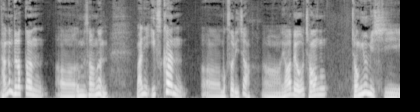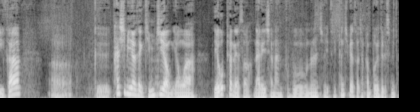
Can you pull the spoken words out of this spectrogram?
방금 들었던 어, 음성은 많이 익숙한 어, 목소리죠. 어, 영화배우 정 정유미 씨가 어, 그 82년생 김지영 영화 예고편에서 나레이션 한 부분을 저희들이 편집해서 잠깐 보여드렸습니다.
